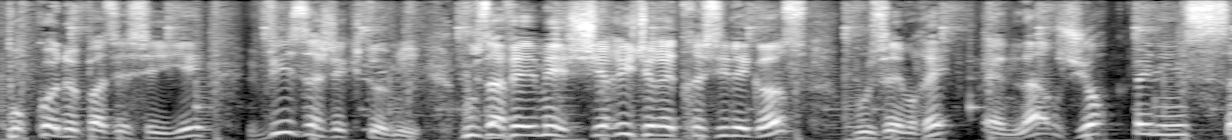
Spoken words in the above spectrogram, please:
pourquoi ne pas essayer visagectomie? Vous avez aimé chérie, j'ai rétréci les gosses, vous aimerez enlarge your penis.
